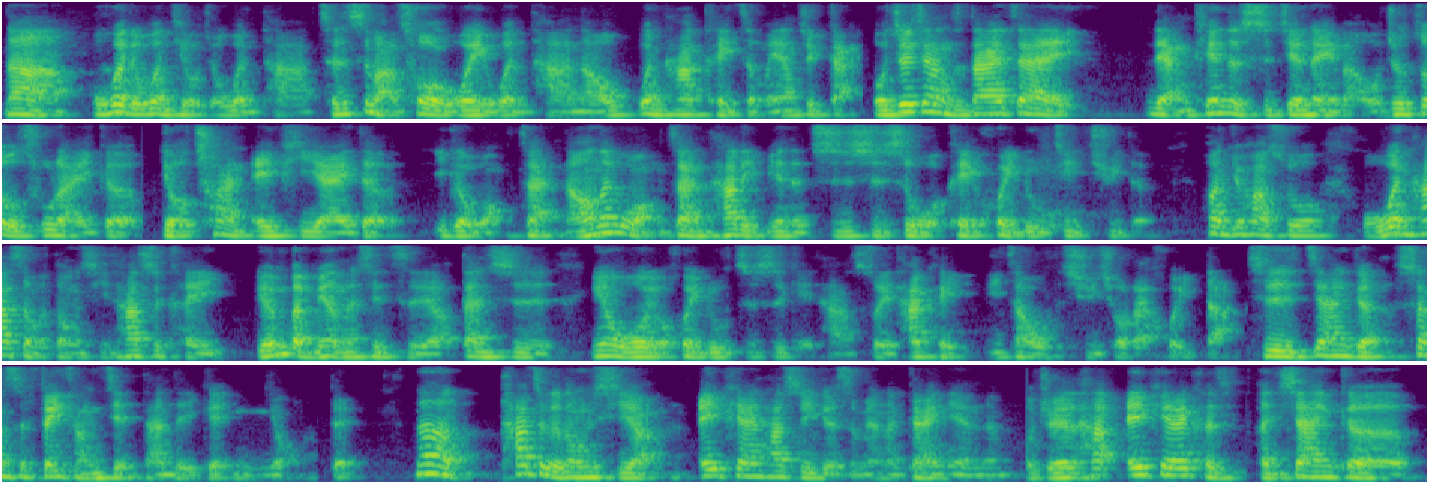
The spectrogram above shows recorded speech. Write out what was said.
那不会的问题我就问他，程式码错了我也问他，然后问他可以怎么样去改，我就这样子大概在两天的时间内吧，我就做出来一个有串 API 的一个网站，然后那个网站它里面的知识是我可以汇入进去的。换句话说，我问他什么东西，他是可以原本没有那些资料，但是因为我有汇入知识给他，所以他可以依照我的需求来回答，是这样一个算是非常简单的一个应用。对，那它这个东西啊，API 它是一个什么样的概念呢？我觉得它 API 可是很像一个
